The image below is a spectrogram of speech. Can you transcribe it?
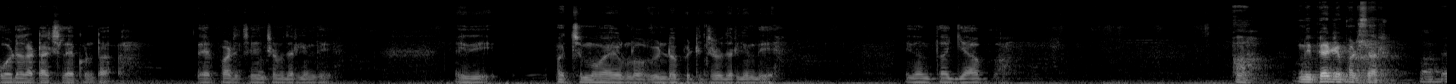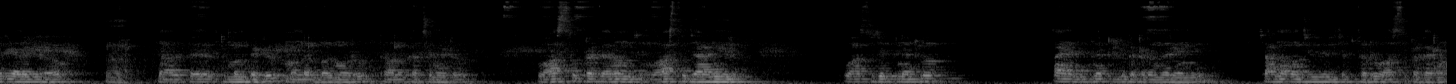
గోడలు అటాచ్ లేకుండా ఏర్పాటు చేయించడం జరిగింది. ఇది పశ్చిమ వాయువులో విండో పెట్టించడం జరిగింది. ఇదంతా గ్యాప్. మీ పేరు చెప్పండి సార్. నా పేరు యాదగిరిరావు పేరు తుమ్మంపేట మండల్ బల్మూరు తాలూకా అచ్చమేటు. వాస్తు ప్రకారం వాస్తు జానీర్ వాస్తు చెప్పినట్లు ఆయన చెప్పినట్లు ఇల్లు కట్టడం జరిగింది. చాలా మంచిగా చెప్తాడు వాస్తు ప్రకారం.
